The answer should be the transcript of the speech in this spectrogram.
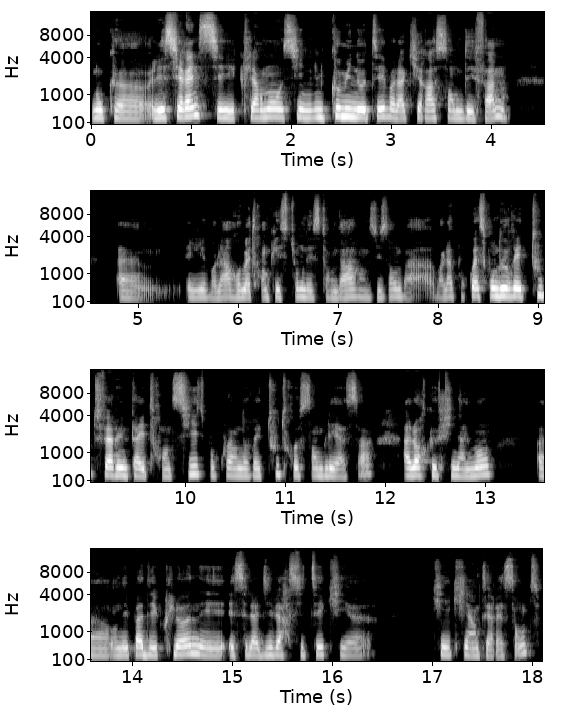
Donc euh, les sirènes, c'est clairement aussi une, communauté voilà qui rassemble des femmes. Euh, et voilà, remettre en question des standards en se disant, bah voilà, pourquoi est-ce qu'on devrait toutes faire une taille 36 Pourquoi on devrait toutes ressembler à ça? Alors que finalement, on n'est pas des clones et, c'est la diversité qui, qui, qui, est intéressante.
